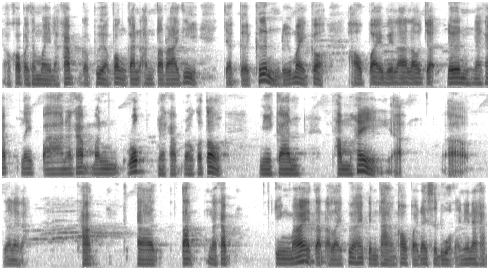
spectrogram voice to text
เอาเข้าไปทำไมนะครับ ก็เพื่อป้องกันอันตรายที่จะเกิดขึ้นหรือไม่ก็เอาไปเวลาเราจะเดินนะครับในป่านะครับ มันรกนะครับ เราก็ต้องมีการทำให้อ่าอ่าอะไรล่ะถักอ่าตัดนะครับกิ่งไม้ตัดอะไรเพื่อให้เป็นทางเข้าไปได้สะดวกอันนี้นะครับ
